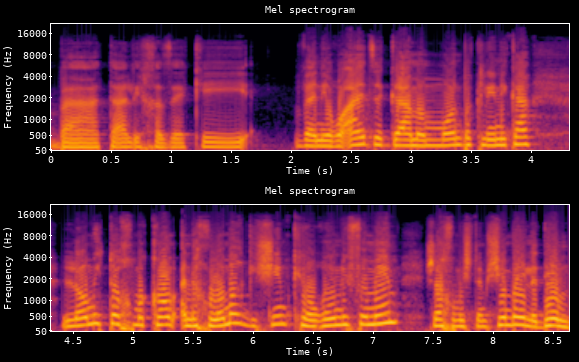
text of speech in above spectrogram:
בתהליך הזה. כי ואני רואה את זה גם המון בקליניקה, לא מתוך מקום, אנחנו לא מרגישים כהורים לפעמים שאנחנו משתמשים בילדים.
